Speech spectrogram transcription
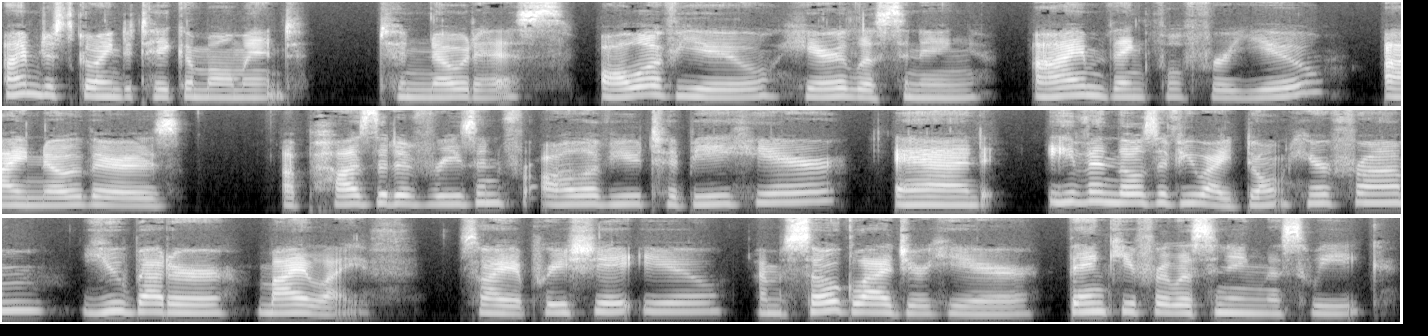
I'm just going to take a moment to notice all of you here listening. I'm thankful for you. I know there's a positive reason for all of you to be here. And even those of you I don't hear from, you better my life. So I appreciate you. I'm so glad you're here. Thank you for listening this week,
